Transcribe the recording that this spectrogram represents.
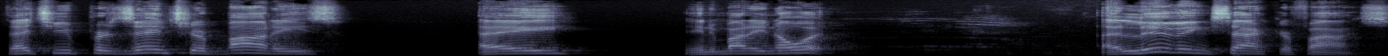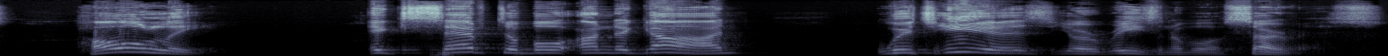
that you present your bodies a, anybody know it? A living sacrifice, holy, acceptable unto God, which is your reasonable service.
